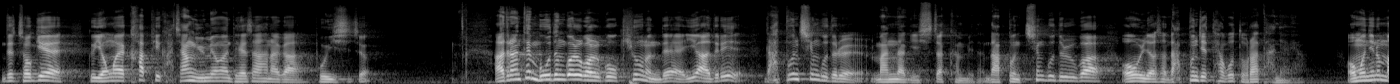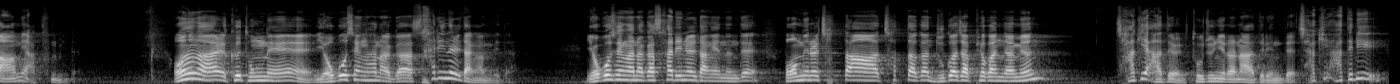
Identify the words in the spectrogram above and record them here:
근데 저기에 그 영화의 카피 가장 유명한 대사 하나가 보이시죠? 아들한테 모든 걸 걸고 키우는데 이 아들이 나쁜 친구들을 만나기 시작합니다. 나쁜 친구들과 어울려서 나쁜 짓 하고 돌아다녀요. 어머니는 마음이 아픕니다. 어느 날 그 동네에 여고생 하나가 살인을 당합니다. 여고생 하나가 살인을 당했는데 범인을 찾다 찾다가 누가 잡혀갔냐면 자기 아들 도준이라는 아들인데 자기 아들이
